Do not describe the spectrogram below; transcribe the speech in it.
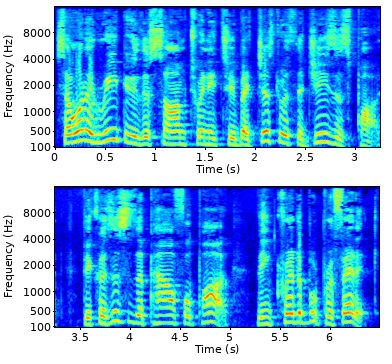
So I want to redo the Psalm 22, but just with the Jesus part because this is the powerful part, the incredible prophetic.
